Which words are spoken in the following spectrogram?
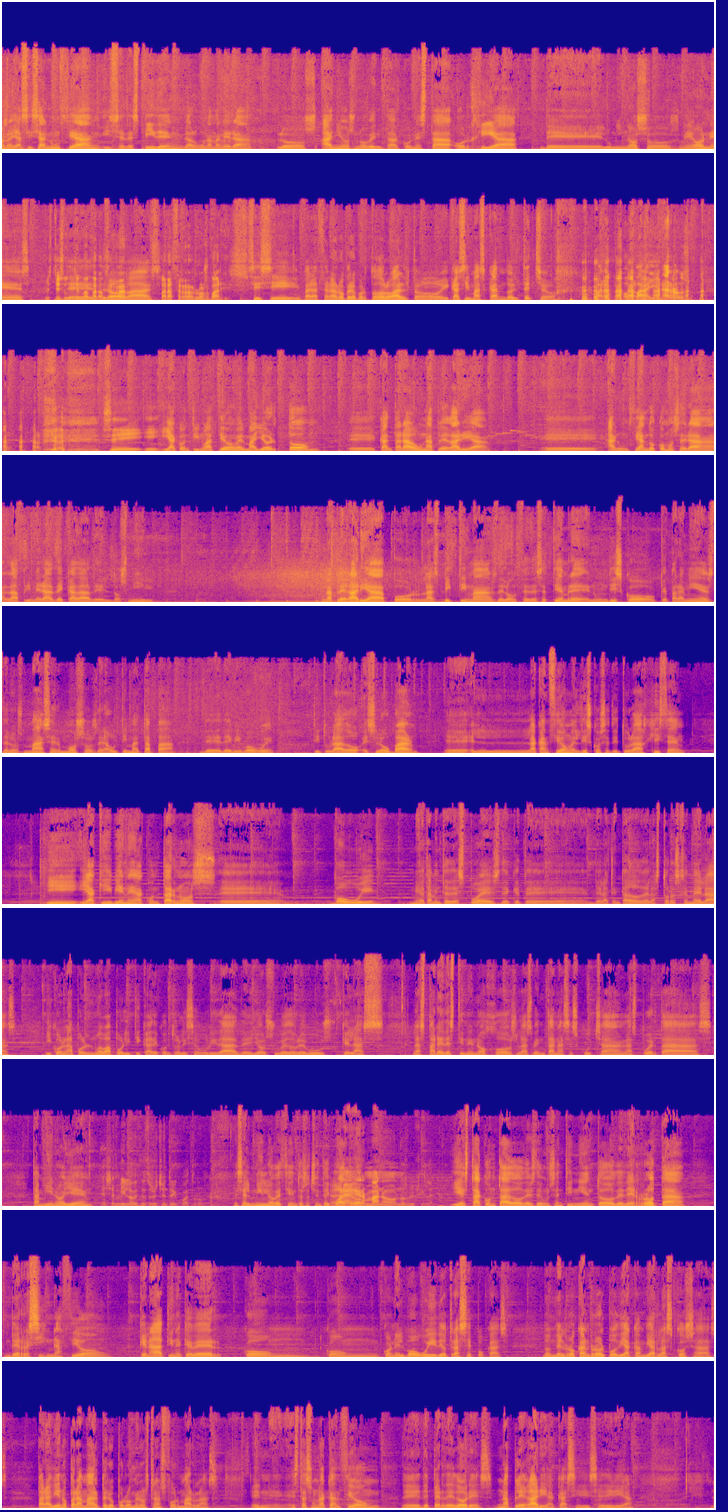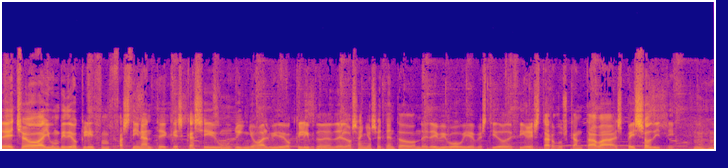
Bueno, y así se anuncian y se despiden de alguna manera los años 90 con esta orgía de luminosos neones, Este es un de tema para cerrar, drogas. para cerrar los bares. Sí, sí, para cerrarlo, pero por todo lo alto Mm. y casi mascando el techo. O para, o para llenarlos. Sí, y, y a continuación el mayor Tom eh, cantará una plegaria eh, anunciando cómo será la primera década del 2000. Una plegaria por las víctimas del 11 de septiembre en un disco que para mí es de los más hermosos de la última etapa de David Bowie, titulado Slow Bar. Eh, la canción, el disco se titula Heathen. Y, y aquí viene a contarnos eh, Bowie, inmediatamente después de que te- del atentado de las Torres Gemelas y con la pol- nueva política de control y seguridad de George W. Bush, que las, las paredes tienen ojos, las ventanas escuchan, las puertas también oyen. Es en 1984. Es el El 1984 gran hermano nos vigila. y está contado desde un sentimiento de derrota, de resignación, que nada tiene que ver con, con- con el Bowie de otras épocas, donde el rock and roll podía cambiar las cosas, para bien o para mal, pero por lo menos transformarlas. En- eh, esta es una canción eh, de perdedores, una plegaria casi se diría. De hecho, hay un videoclip fascinante que es casi un guiño al videoclip de, de los años 70 donde David Bowie, vestido de Ziggy Stardust, cantaba Space Oddity,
